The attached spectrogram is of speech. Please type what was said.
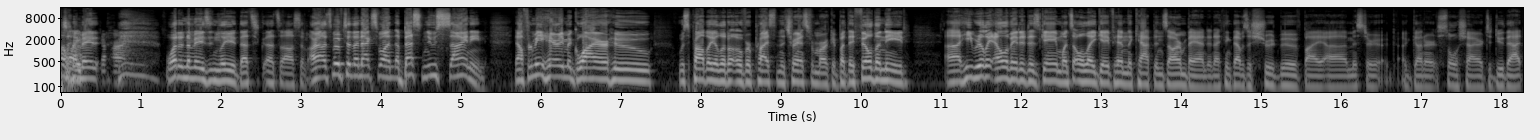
oh amazing, what an amazing lead. That's that's awesome. All right, let's move to the next one. The best new signing. Now, for me, Harry Maguire, who was probably a little overpriced in the transfer market, but they filled the need. Uh, he really elevated his game once Ole gave him the captain's armband, and I think that was a shrewd move by uh, Mr. Gunnar Solskjaer to do that.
